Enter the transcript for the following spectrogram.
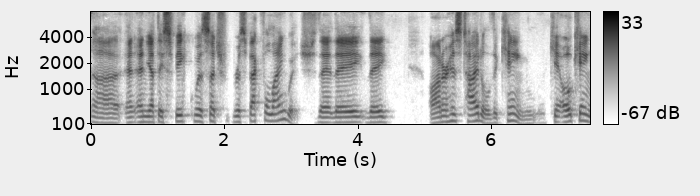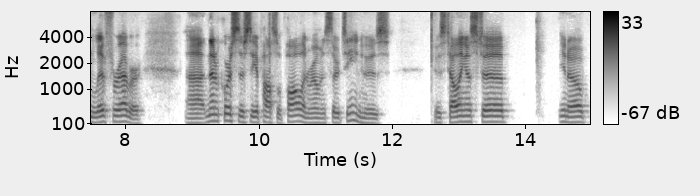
uh, and, and, yet they speak with such respectful language. They they they honor his title, the king. O king, live forever. Uh, and then, of course, there's the Apostle Paul in Romans 13, who's who's telling us to, you know,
